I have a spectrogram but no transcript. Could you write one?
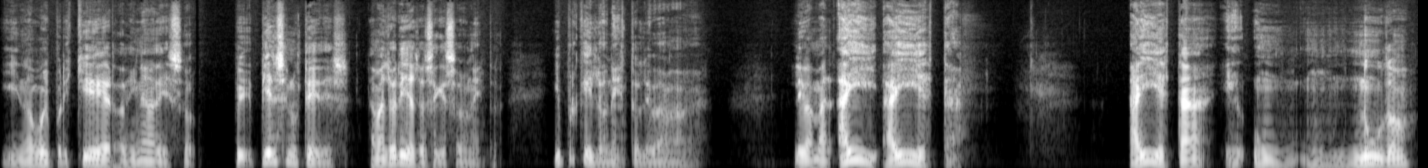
y no voy por izquierda ni nada de eso. piensen ustedes, la mayoría yo sé que son honestos. ¿Y por qué el honesto le va, le va mal? Ahí, ahí está ahí está eh, un, nudo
